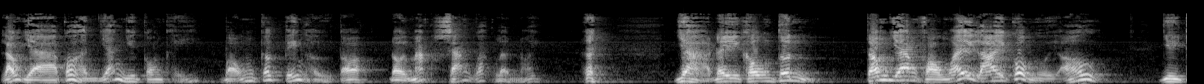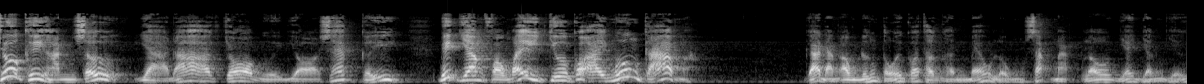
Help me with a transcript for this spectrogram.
Lão già có hình dáng như con khỉ, bỗng cất tiếng hừ to, đôi mắt sáng quát lên nói. già đây không tin, trong gian phòng ấy lại có người ở. Vì trước khi hành sự, già đã cho người dò xét kỹ, biết gian phòng ấy chưa có ai mướn cả mà. Gã đàn ông đứng tuổi có thân hình béo lùn, sắc mặt lô vẻ giận dữ.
